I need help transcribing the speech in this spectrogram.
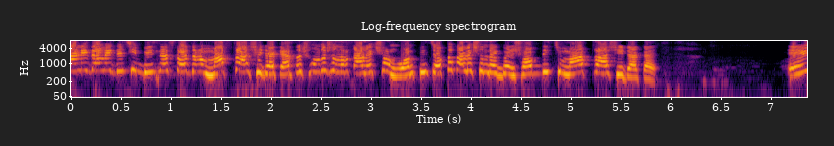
পানি দামে দিচ্ছি বিজনেস করার জন্য মাত্র আশি টাকা এত সুন্দর সুন্দর কালেকশন ওয়ান পিস যত কালেকশন দেখবেন সব দিচ্ছি মাত্র আশি টাকায়। এই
